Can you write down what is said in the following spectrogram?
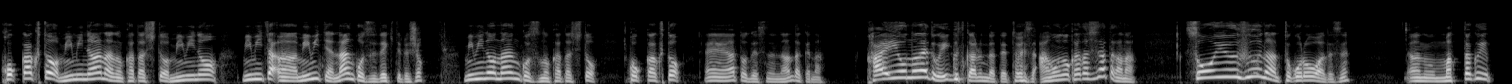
骨格と耳の穴の形と耳の、耳た、あ耳って軟骨でできてるでしょ？耳の軟骨の形と骨格と、えー、あとですね、なんだっけな。変えようのないとこいくつかあるんだって、とりあえず顎の形だったかな。そういう風なところはですね、あの、全く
